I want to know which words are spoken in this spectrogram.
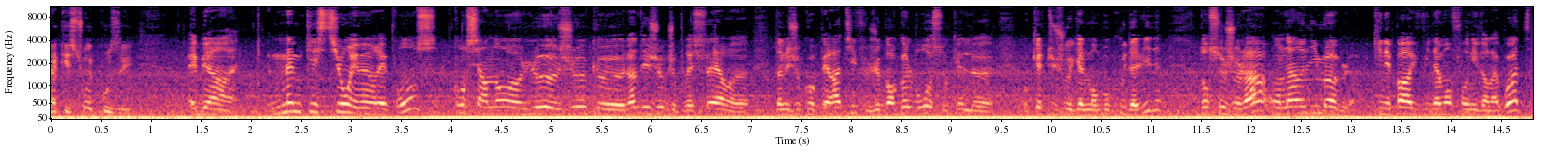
La question est posée. Eh bien, même question et même réponse concernant le jeu que l'un des jeux que je préfère euh, dans les jeux coopératifs, le jeu Borgol Bros auquel, euh, auquel tu joues également beaucoup David. Dans ce jeu-là, on a un immeuble qui n'est pas évidemment fourni dans la boîte,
